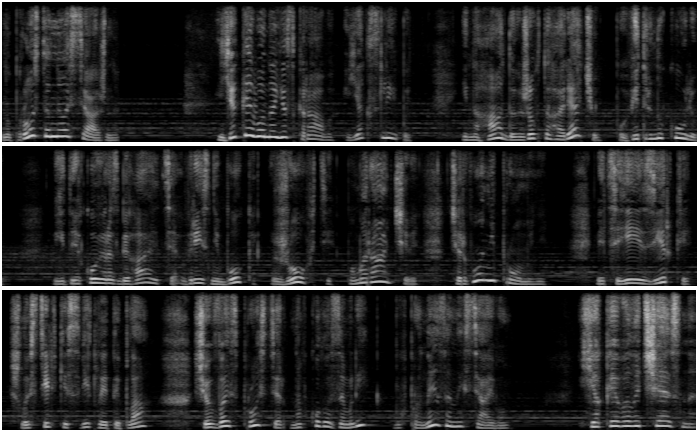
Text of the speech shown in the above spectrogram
ну просто неосяжне. Яке воно яскраве, як сліпить, і нагадує жовто-гарячу повітряну кулю, від якої розбігаються в різні боки жовті, помаранчеві, червоні промені. Від цієї зірки йшло стільки світла і тепла, що весь простір навколо землі був пронизаний сяйвом. Яке величезне,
